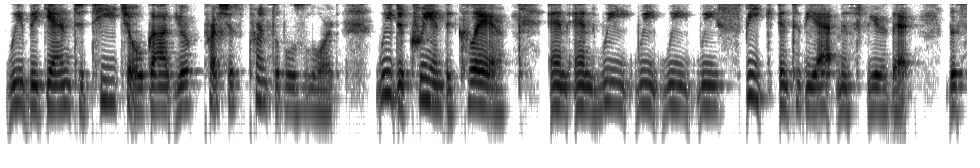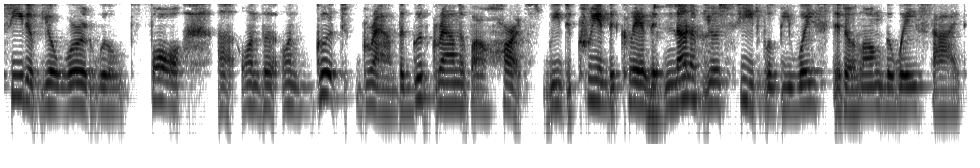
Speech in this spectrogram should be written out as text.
we begin to teach, oh God, your precious principles, Lord, we decree and declare and, and we, we, we, we speak into the atmosphere that the seed of your word will fall uh, on the on good ground, the good ground of our hearts. We decree and declare that none of your seed will be wasted along the wayside.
